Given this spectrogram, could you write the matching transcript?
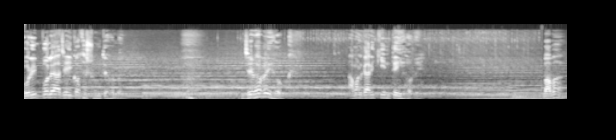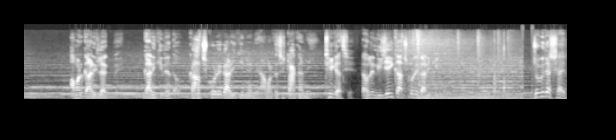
গরিব বলে আজ এই কথা শুনতে হলো। যেভাবেই হোক আমার গাড়ি কিনতেই হবে। বাবা আমার গাড়ি লাগবে। গাড়ি কিনে দাও। কাজ করে গাড়ি কিনে নে আমার কাছে টাকা নেই। ঠিক আছে তাহলে নিজেই কাজ করে গাড়ি কিনবো জমিদার সাহেব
